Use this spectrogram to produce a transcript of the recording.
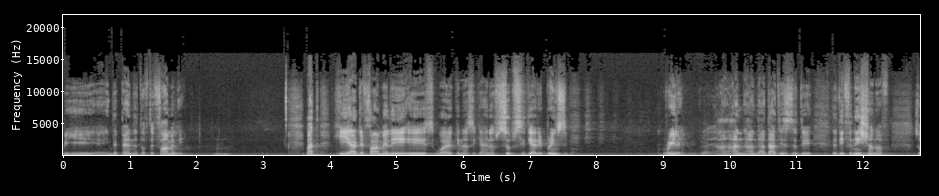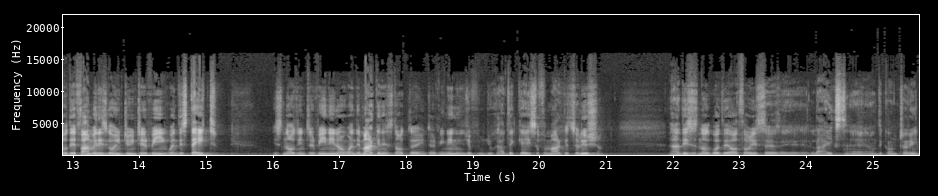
be independent of the family. But here the family is working as a kind of subsidiary principle. Really. And, and, that is the, the definition of. So the family is going to intervene when the state is not intervening or when the market is not uh, intervening. You, you have the case of a market solution. And this is not what the author is, uh, likes, uh, on the contrary.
